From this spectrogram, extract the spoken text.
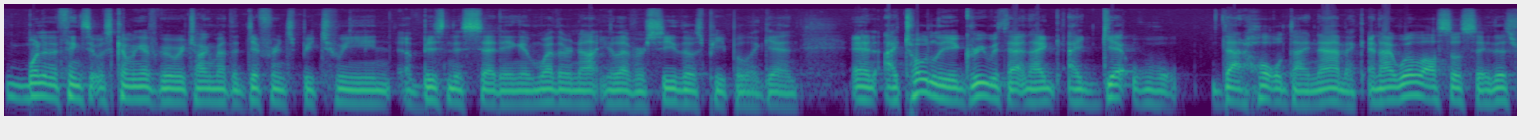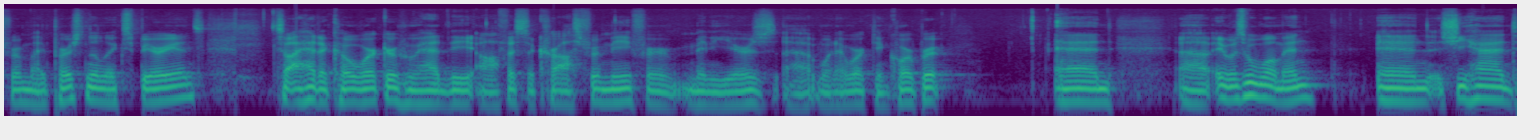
one of the things that was coming up we were talking about the difference between a business setting and whether or not you'll ever see those people again. And I totally agree with that, and I, I get that whole dynamic. And I will also say this from my personal experience. So I had a coworker who had the office across from me for many years uh, when I worked in corporate, and uh, it was a woman and she had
